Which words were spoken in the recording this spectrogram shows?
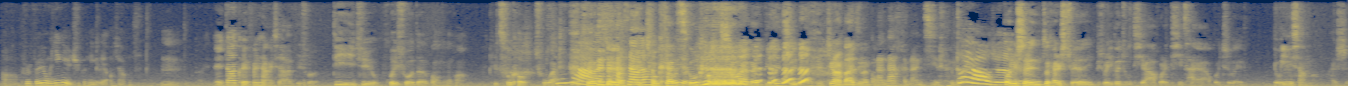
啊、prefer 用英语去跟你聊这样子。嗯，哎，大家可以分享一下，比如说第一句会说的广东话，就粗口除外，那这好像除很粗远。口之外的第一句正儿八经的广东话。那那很难记的。对啊，我觉得或者是你最开始学的，比如说一个主题啊，或者题材啊，或者之类的，有印象吗？还是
